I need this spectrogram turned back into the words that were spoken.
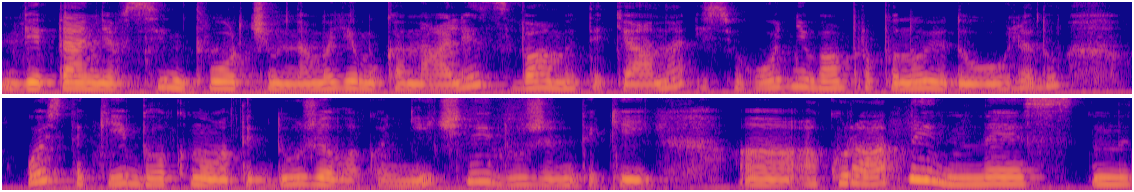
Вітання всім творчим на моєму каналі. З вами Тетяна, і сьогодні вам пропоную до огляду ось такий блокнотик. Дуже лаконічний, дуже такий а, акуратний, не, не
